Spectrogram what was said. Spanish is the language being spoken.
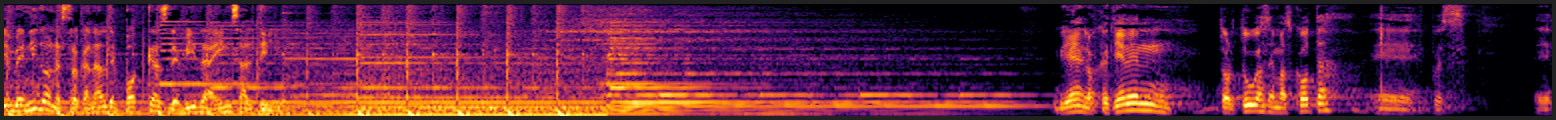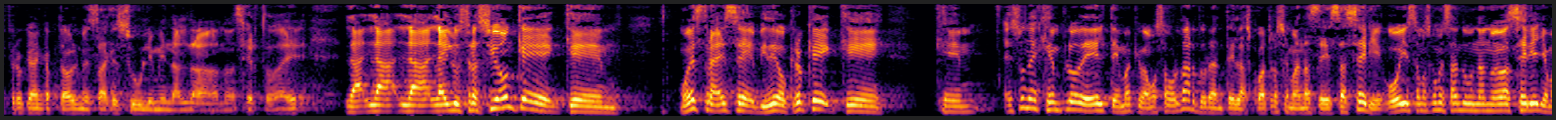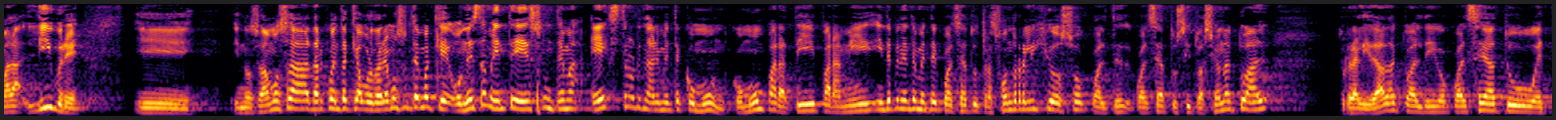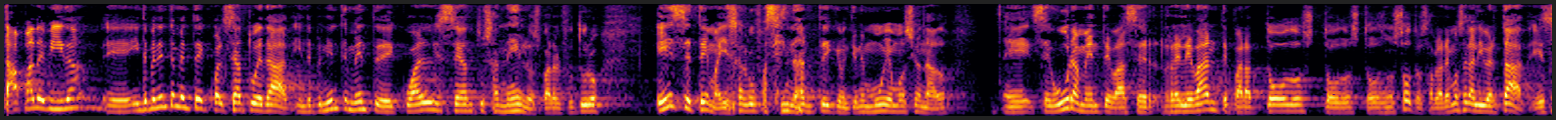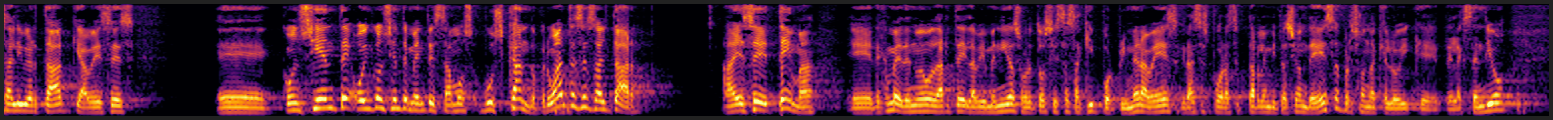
Bienvenido a nuestro canal de podcast de Vida en Saltillo. Bien, los que tienen tortugas de mascota, eh, pues eh, espero que hayan captado el mensaje subliminal, no, no es cierto. Eh, la, ilustración que, muestra ese video creo que, que es un ejemplo del tema que vamos a abordar durante las cuatro semanas de esta serie. Hoy estamos comenzando una nueva serie llamada Libre y y nos vamos a dar cuenta que abordaremos un tema que honestamente es un tema extraordinariamente común, común para ti, para mí, independientemente de cuál sea tu trasfondo religioso, cuál, cuál sea tu situación actual, tu realidad actual, digo, cuál sea tu etapa de vida, eh, independientemente de cuál sea tu edad, independientemente de cuáles sean tus anhelos para el futuro, ese tema, y es algo fascinante y que me tiene muy emocionado, eh, seguramente va a ser relevante para todos, todos, todos nosotros. Hablaremos de la libertad, esa libertad que a veces eh, consciente o inconscientemente estamos buscando. Pero antes de saltar a ese tema, eh, déjame de nuevo darte la bienvenida, sobre todo si estás aquí por primera vez. Gracias por aceptar la invitación de esa persona que, que te la extendió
